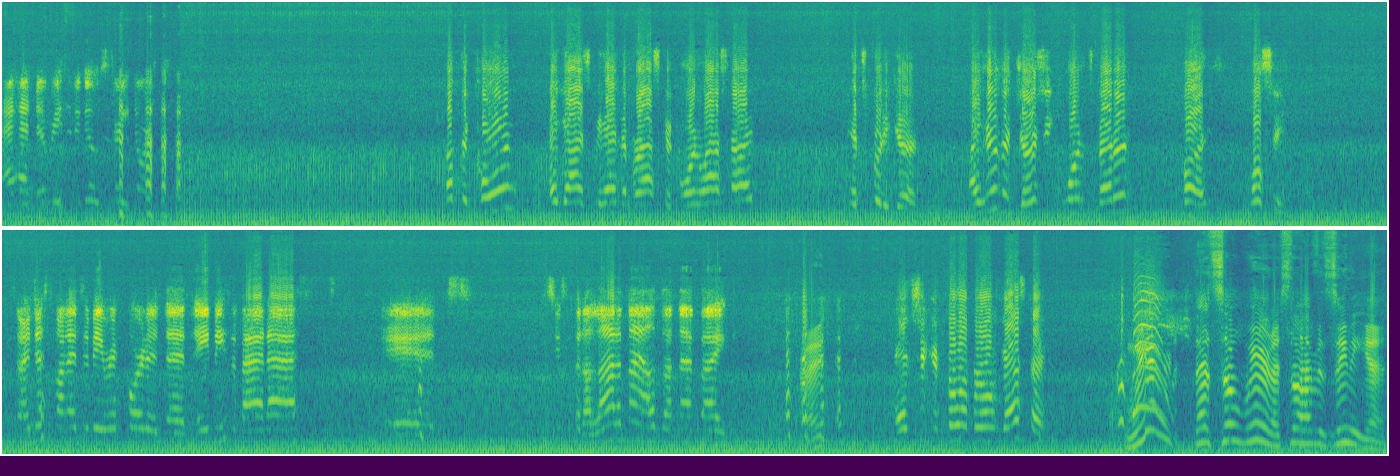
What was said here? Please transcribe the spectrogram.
I had no reason to go straight north. But the corn, hey guys, we had Nebraska corn last night. It's pretty good. I hear the Jersey corn's better, but we'll see. So I just wanted to be recorded that Amy's a badass and she's put a lot of miles on that bike. Right? And she can fill up her own gas tank. weird. That's so weird. I still haven't seen it yet.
